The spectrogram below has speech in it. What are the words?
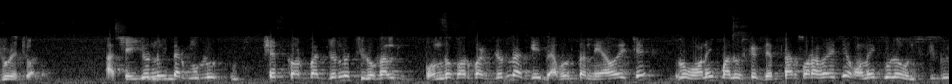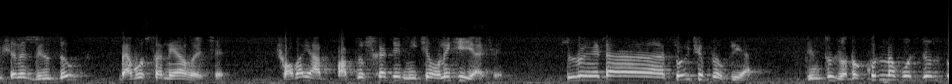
জুড়ে চলে। আর সেই জন্যই তার মূল উচ্ছেদ করবার জন্য, চিরকাল বন্ধ করবার জন্য আজকে এই ব্যবস্থা নেওয়া হয়েছে এবং অনেক মানুষকে গ্রেপ্তার করা হয়েছে। অনেকগুলো ইনস্টিটিউশনের বিরুদ্ধেও ব্যবস্থা নেওয়া হয়েছে। সবাই আতস কাছে নিচে অনেকেই আছে। সুতরাং এটা চলছে প্রক্রিয়া। কিন্তু যতক্ষণ না পর্যন্ত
